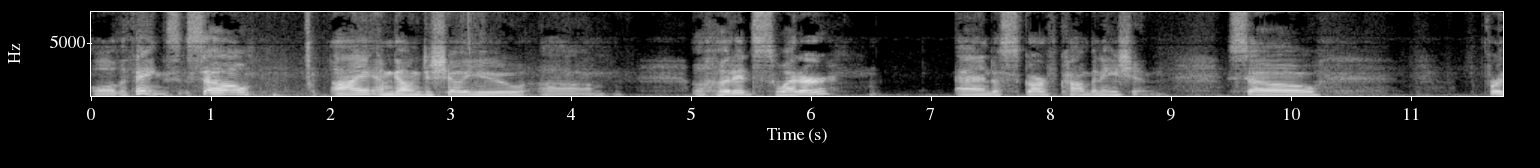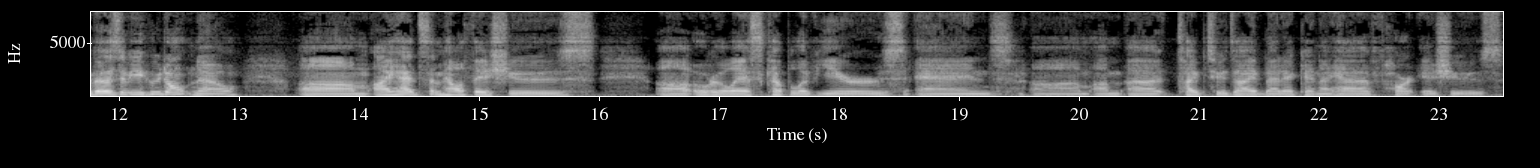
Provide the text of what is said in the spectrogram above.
all the things. So I am going to show you um, a hooded sweater and a scarf combination. So for those of you who don't know, um, I had some health issues uh, over the last couple of years and um, I'm a type 2 diabetic and I have heart issues.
